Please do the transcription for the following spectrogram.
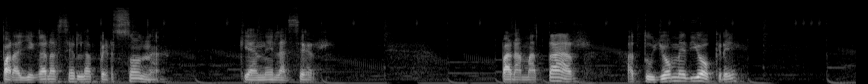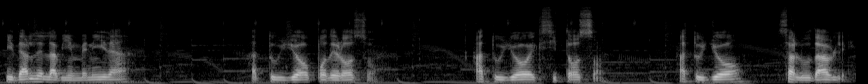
para llegar a ser la persona que anhela ser. Para matar a tu yo mediocre y darle la bienvenida a tu yo poderoso, a tu yo exitoso, a tu yo saludable.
